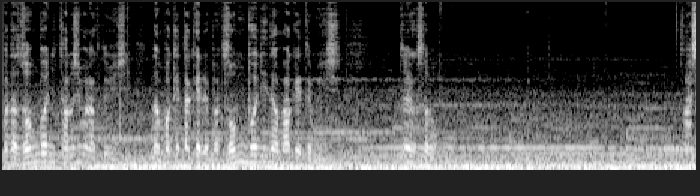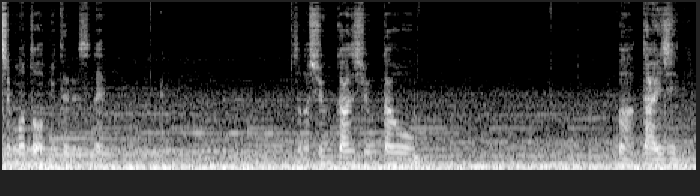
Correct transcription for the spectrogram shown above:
また存分に楽しまなくてもいいし怠けたければ存分に怠けてもいいしとにかくその足元を見てですねその瞬間瞬間をまあ大事に。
